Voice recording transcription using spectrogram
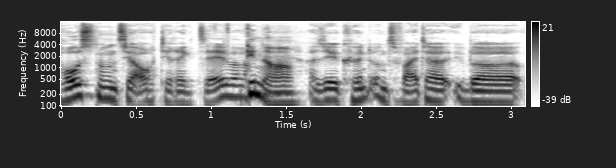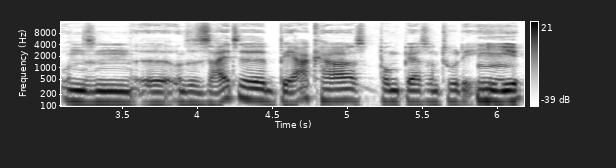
hosten uns ja auch direkt selber. Genau. Also ihr könnt uns weiter über unseren, äh, unsere Seite berkas.bersontour.de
